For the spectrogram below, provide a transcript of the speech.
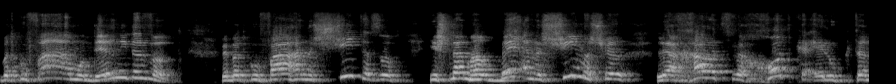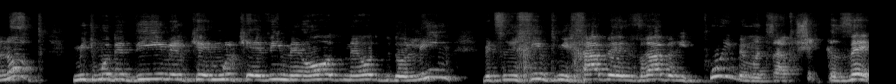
בתקופה המודרנית הזאת ובתקופה הנשית הזאת ישנם הרבה אנשים אשר לאחר הצלחות כאלו קטנות מתמודדים אל, מול כאבים מאוד מאוד גדולים וצריכים תמיכה ועזרה וריפוי במצב שכזה.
